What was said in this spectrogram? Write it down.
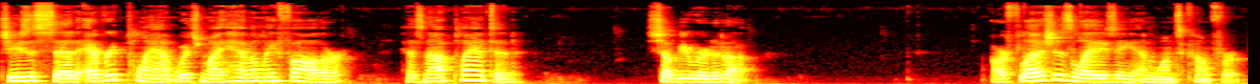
Jesus said, Every plant which my heavenly Father has not planted shall be rooted up. Our flesh is lazy and wants comfort.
